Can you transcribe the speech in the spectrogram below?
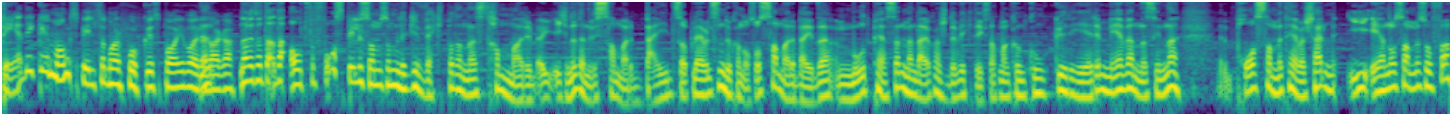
Det er det ikke mange spill som har fokus på i våre dager. Nei, vet du, Det er altfor få spill som, som legger vekt på denne ikke nødvendigvis samarbeidsopplevelsen. Du kan også samarbeide mot PC-en, men det er jo kanskje det viktigste at man kan konkurrere med vennene sine på samme TV-skjerm i en og samme sofa.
